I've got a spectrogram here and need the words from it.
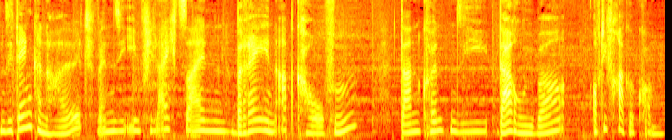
Und sie denken halt, wenn sie ihm vielleicht sein Brain abkaufen, dann könnten sie darüber auf die Frage kommen.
